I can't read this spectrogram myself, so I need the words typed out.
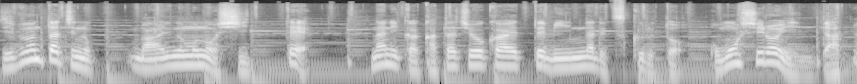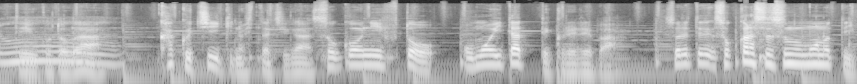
自分たちの周りのものを知って何か形を変えてみんなで作ると面白いんだっていうことがうん。各地域の人たちがそこにふと思い立ってくれればそれってそこから進むものっていっ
